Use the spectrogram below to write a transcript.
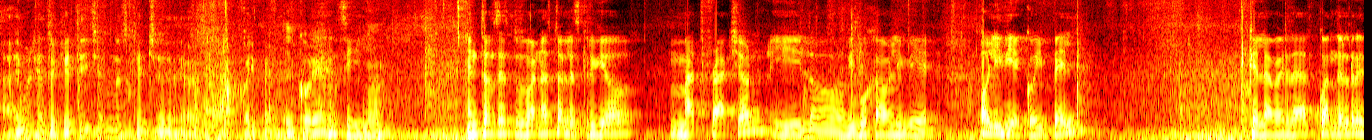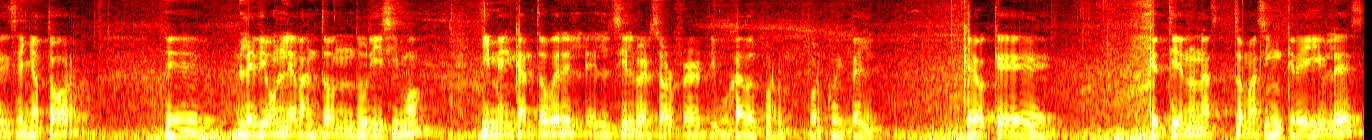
Ah, imagínate que te echen un sketch de Coipel. El coreano. Sí. Entonces, pues bueno, esto lo escribió Matt Fraction y lo dibuja Olivier, Olivier Coipel. Que la verdad, cuando él rediseñó Thor, eh, le dio un levantón durísimo. Y me encantó ver el, Silver Surfer dibujado por, por Coipel. Creo que, que tiene unas tomas increíbles.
